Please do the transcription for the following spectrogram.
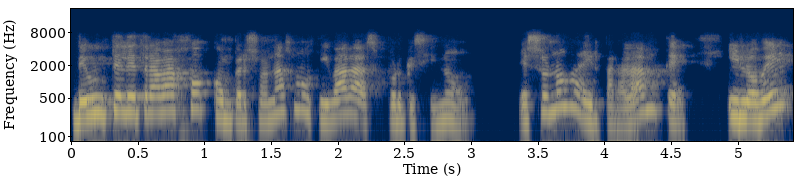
de un teletrabajo con personas motivadas, porque si no, eso no va a ir para adelante. Y lo ve,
